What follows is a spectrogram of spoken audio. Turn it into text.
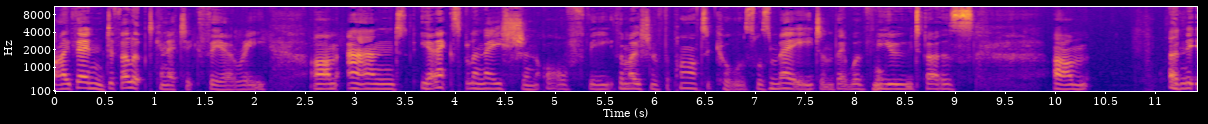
by then developed kinetic theory, um, and an explanation of the, the motion of the particles was made, and they were viewed as um, an,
